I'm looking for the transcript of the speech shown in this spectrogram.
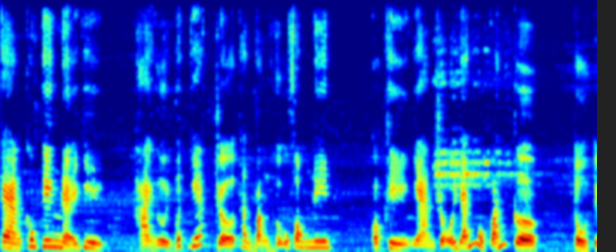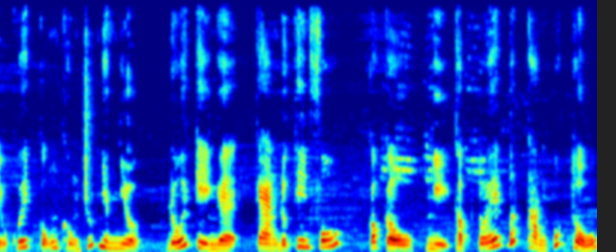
càng không kiên nể gì. Hai người bất giác trở thành bằng hữu vong niên. Có khi nhàn rỗi đánh một ván cờ, Tô Tiểu Khuyết cũng không chút nhân nhượng. Đối kỳ nghệ càng được thiên phú, có cầu nhị thập tuế bất thành quốc thủ,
